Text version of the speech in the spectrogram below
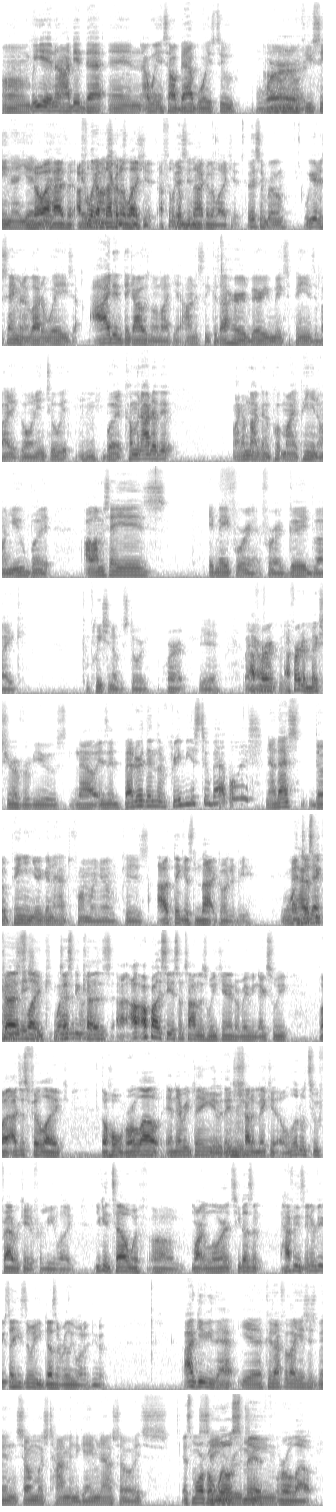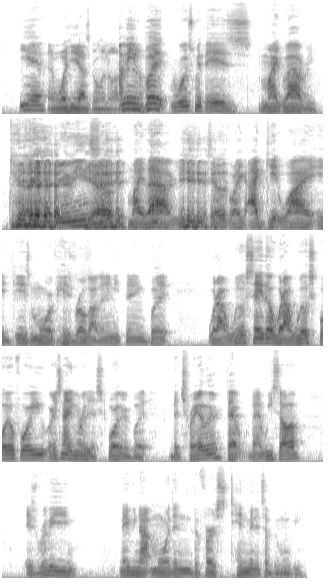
Um, but yeah, no, I did that, and I went and saw Bad Boys too. I don't know if you've seen that yet. no, I haven't. I feel like I'm not gonna like it. I feel like Listen. I'm not gonna like it. Listen, bro, we are the same in a lot of ways. I didn't think I was gonna like it honestly, because I heard very mixed opinions about it going into it. Mhm. But coming out of it, like I'm not gonna put my opinion on you, but all I'm gonna say is it made for a, for a good like completion of the story. Word. Yeah, like, I've heard rocked with it. I've heard a mixture of reviews. Now, is it better than the previous two Bad Boys? Now that's the opinion you're gonna have to form on your own, because I think it's not going to be. we'll and just because, like, We'll just have the conversation. because I, I'll probably see it sometime this weekend or maybe next week. But I just feel like the whole rollout and everything, it, they just Mhm. try to make it a little too fabricated for me. Like you can tell with um, Martin Lawrence, he doesn't half of these interviews that he's doing, he doesn't really want to do. I give you that, yeah, because I feel like it's just been so much time in the game now, so it's It's more of a Will routine. Smith rollout yeah. and what he has going on. I right mean, now. but Will Smith is Mike Lowrey. You know what I mean? Yeah. So, Mike Lowrey. so, like, I get why it is more of his rollout than anything. But what I will say, though, what I will spoil for you, or it's not even really a spoiler, but the trailer that that we saw is really maybe not more than the first 10 minutes of the movie.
